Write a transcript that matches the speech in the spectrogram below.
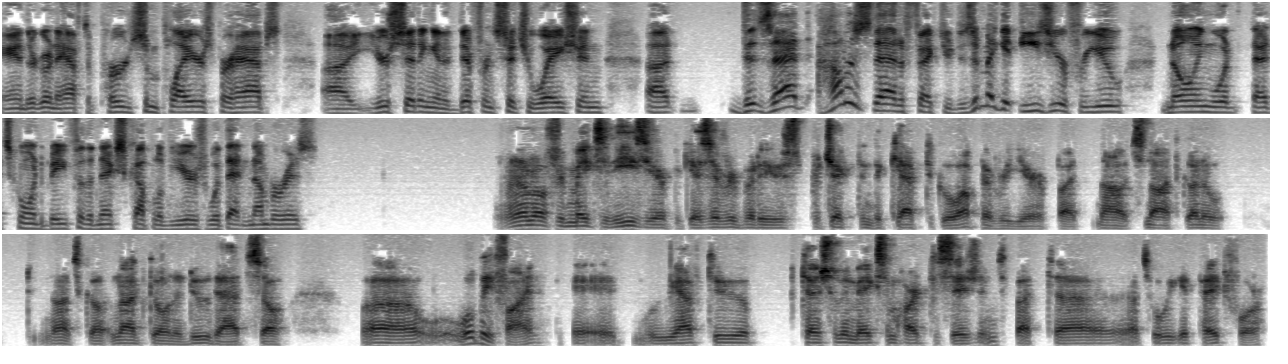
and they're going to have to purge some players. Perhaps uh, you're sitting in a different situation. Uh, does that how does that affect you? Does it make it easier for you knowing what that's going to be for the next couple of years? What that number is? I don't know if it makes it easier because everybody was projecting the cap to go up every year, but now it's not going to not go, not going to do that. So uh, we'll be fine. It, we have to potentially make some hard decisions, but uh, that's what we get paid for.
